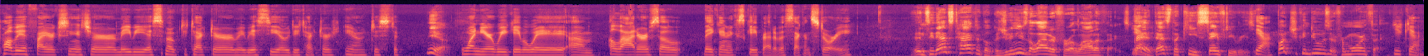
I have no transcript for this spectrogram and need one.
probably a fire extinguisher, or maybe a smoke detector, or maybe a CO detector. You know, just a, yeah. one year we gave away um, a ladder so they can escape out of a second story. And see, that's tactical because you can use the ladder for a lot of things. Yeah. That's the key safety reason. Yeah. But you can do use it for more things. You can.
